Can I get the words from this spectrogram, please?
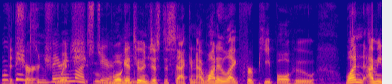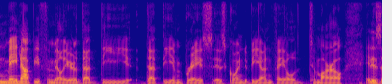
Well, the thank you church, very which much, we'll get to in just a second. I want to like for people who one, I mean, may not be familiar that the that the embrace is going to be unveiled tomorrow. It is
